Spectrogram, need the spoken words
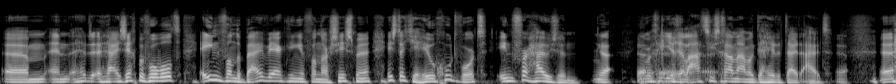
Ehm, en hij zegt bijvoorbeeld: een van de bijwerkingen van narcisme is dat je heel goed wordt in verhuizen. Ja, ja, je, je relaties gaan namelijk de hele tijd uit. Ja. Eh,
